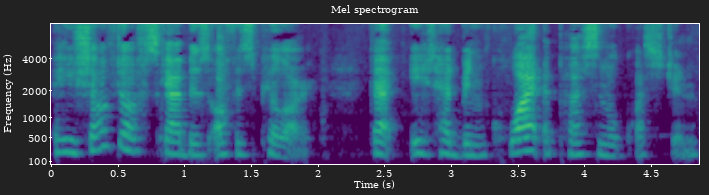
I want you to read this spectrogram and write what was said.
he shoved off Scabbers off his pillow, that it had been quite a personal question.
